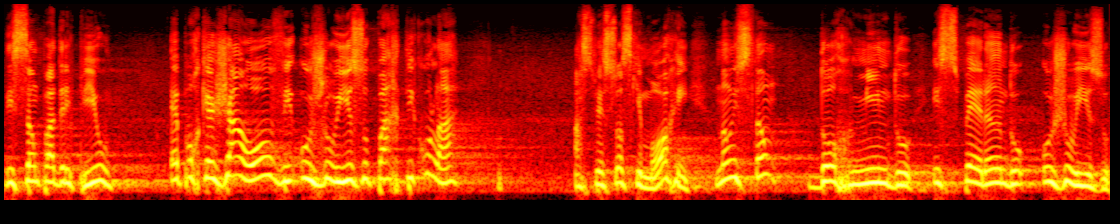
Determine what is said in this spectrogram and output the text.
de São Padre Pio, é porque já houve o juízo particular. As pessoas que morrem não estão dormindo, esperando o juízo,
